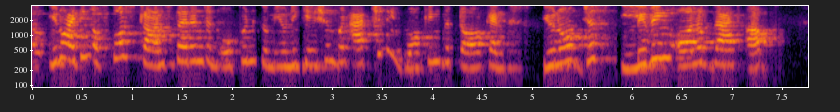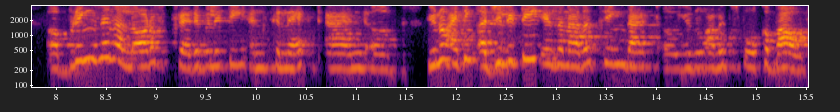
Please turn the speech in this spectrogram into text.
uh, you know i think of course transparent and open communication but actually walking the talk and you know just living all of that up uh, brings in a lot of credibility and connect. And uh, you know i think agility is another thing that uh, you know amit spoke about.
